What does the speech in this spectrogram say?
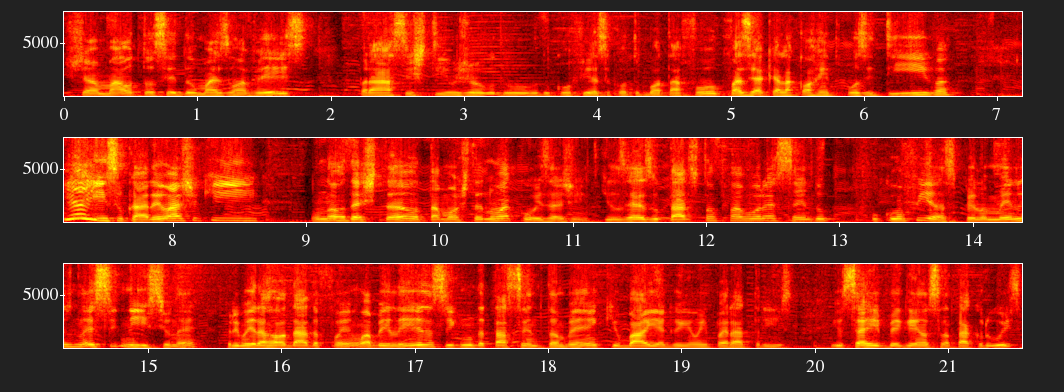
Chamar o torcedor mais uma vez para assistir o jogo do, do Confiança contra o Botafogo, fazer aquela corrente positiva. E é isso, cara. Eu acho que o Nordestão tá mostrando uma coisa, gente, que os resultados estão favorecendo o Confiança, pelo menos nesse início, né? Primeira rodada foi uma beleza, segunda tá sendo também, que o Bahia ganhou a Imperatriz e o CRB ganhou Santa Cruz.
